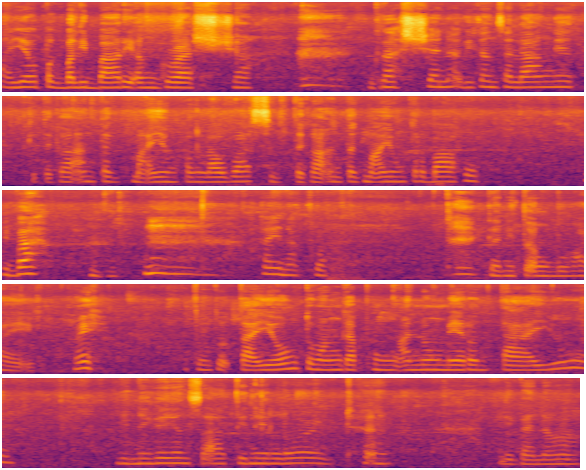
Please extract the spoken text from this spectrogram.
Ayaw pagbalibari ang grasya. Grasya na gikan sa langit. Kitagaan tag maayong panglawas, kitagaan tag maayong trabaho. Di ba? Ay nako. Ganito ang buhay. Ay, matuto tayong tumanggap kung anong meron tayo. Binigay yan sa atin ni Lord. Di ba no?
